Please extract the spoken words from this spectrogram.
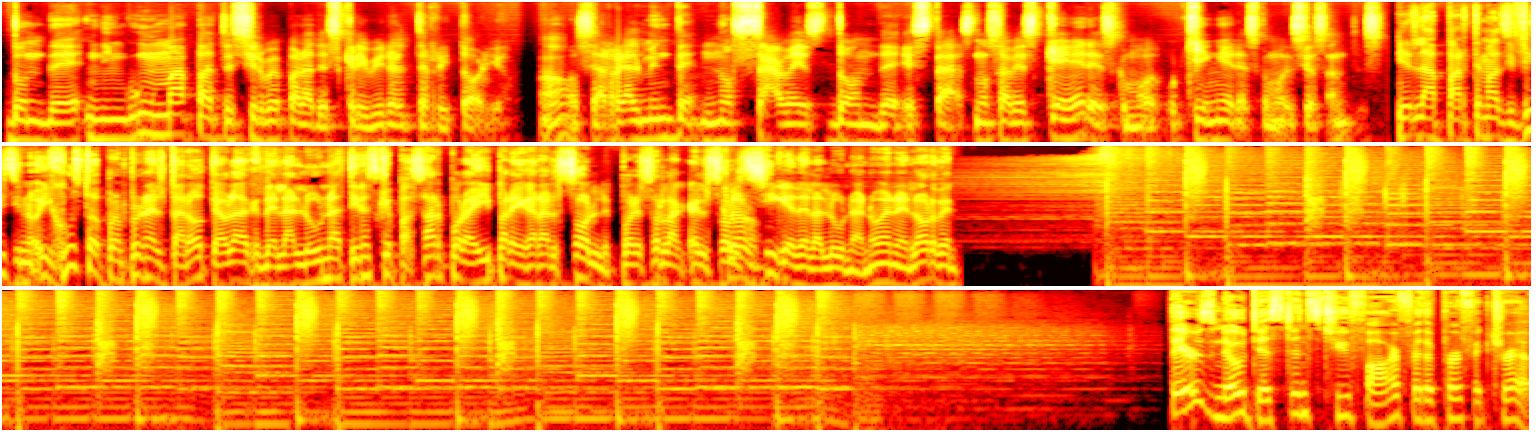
donde ningún mapa te sirve para describir el territorio. O sea, realmente no sabes dónde estás, no sabes qué eres, como quién eres, como decías antes. Y es la parte más difícil. ¿no? Y justo, por ejemplo, en el tarot te habla de la luna, tienes que pasar por ahí para llegar al sol. Por eso el sol sigue de la luna, no en el orden. There's no distance too far for the perfect trip.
